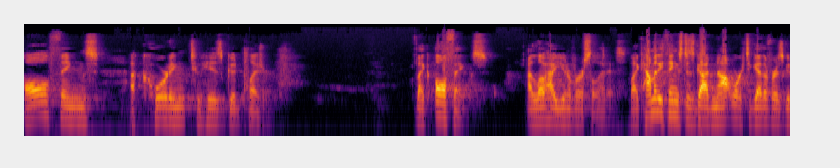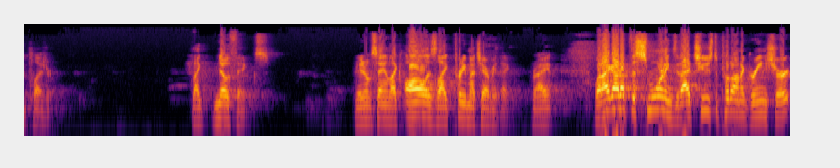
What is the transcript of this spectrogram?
all things according to his good pleasure. Like all things. I love how universal that is. Like how many things does God not work together for his good pleasure? Like no things. You know what I'm saying? Like all is like pretty much everything, right? When I got up this morning, did I choose to put on a green shirt?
